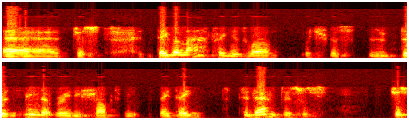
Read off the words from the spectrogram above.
uh, just they were laughing as well, which was the, thing that really shocked me. They, they, to them, this was just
